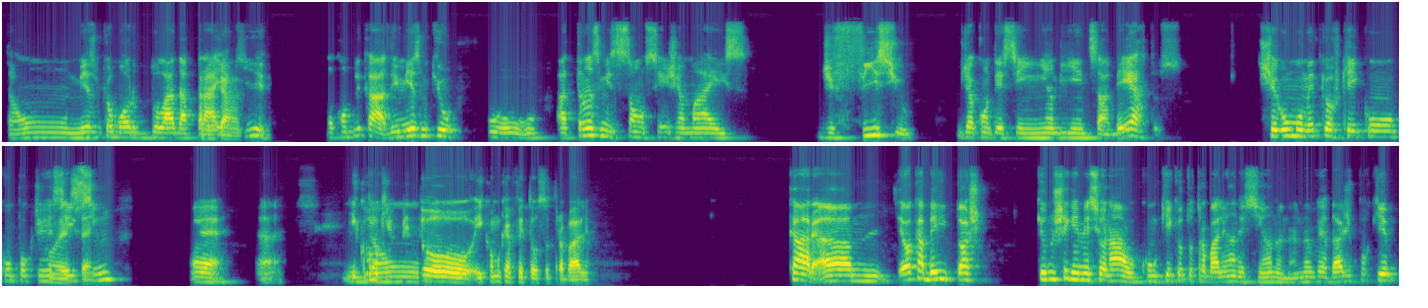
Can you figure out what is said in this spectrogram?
Então, mesmo que eu moro do lado da praia complicado. aqui, é complicado. E mesmo que o, o, a transmissão seja mais difícil de acontecer em ambientes abertos, chegou um momento que eu fiquei com, com um pouco de receio, sim. É, é. E, então... como que então afetou, e como que afetou o seu trabalho? Cara, um, eu acabei, acho que eu não cheguei a mencionar com o que, que eu estou trabalhando esse ano, né? na verdade, porque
